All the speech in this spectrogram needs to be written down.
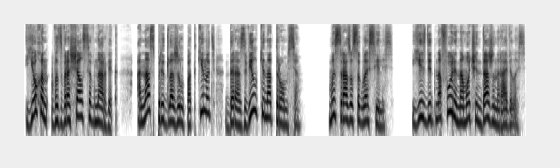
Йохан возвращался в Нарвик, а нас предложил подкинуть до развилки на Тромсе. Мы сразу согласились. Ездить на форе нам очень даже нравилось,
